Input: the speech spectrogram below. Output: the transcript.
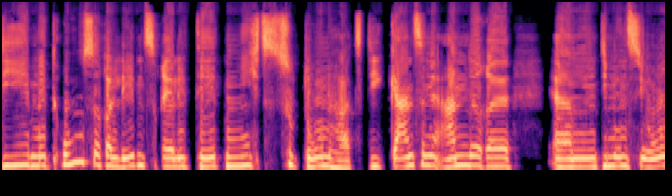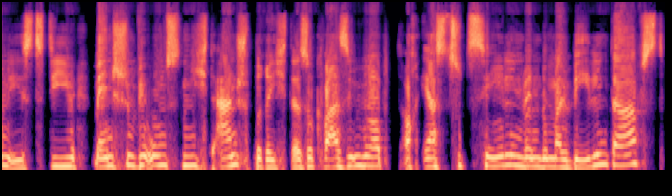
die mit unserer Lebensrealität nichts zu tun hat, die ganz eine andere ähm, Dimension ist, die Menschen wie uns nicht anspricht. Also quasi überhaupt auch erst zu zählen, wenn du mal wählen darfst,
